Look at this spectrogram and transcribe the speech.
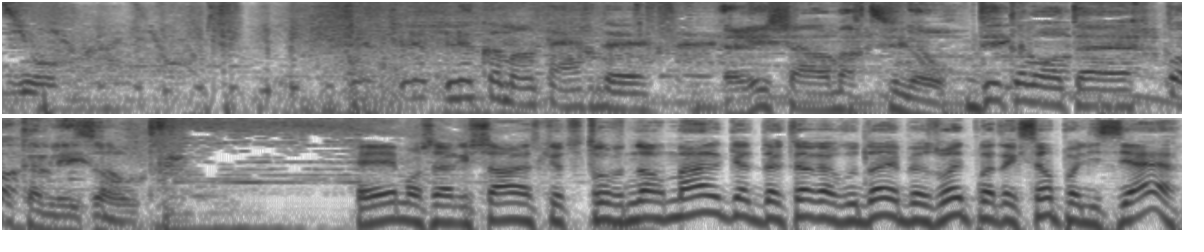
Radio. Le, le commentaire de Richard Martineau. Des commentaires pas comme les autres. Eh, mon cher Richard, est-ce que tu trouves normal que le docteur Arruda ait besoin de protection policière?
